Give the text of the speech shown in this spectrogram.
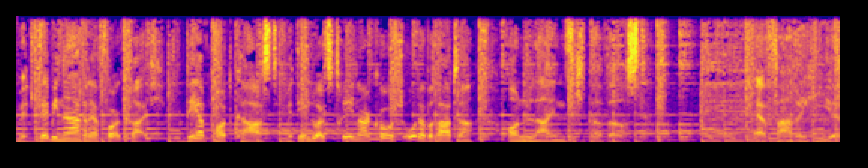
Mit Webinaren erfolgreich. Der Podcast, mit dem du als Trainer, Coach oder Berater online sichtbar wirst. Erfahre hier,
